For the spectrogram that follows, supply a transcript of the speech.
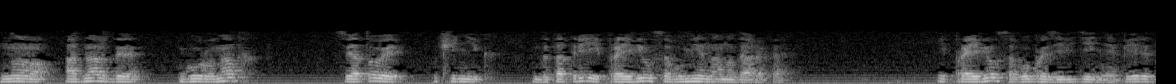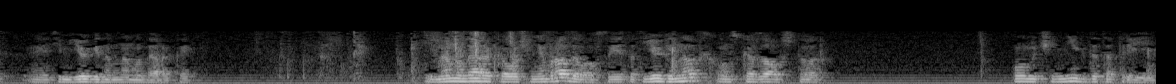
Но однажды Гуру Надх, святой ученик Дататреи, проявился в уме Намадарака и проявился в образе видения перед этим йогином Намадаракой. И Намадарака очень обрадовался, и этот йоги Надх, он сказал, что он ученик Дататреи.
